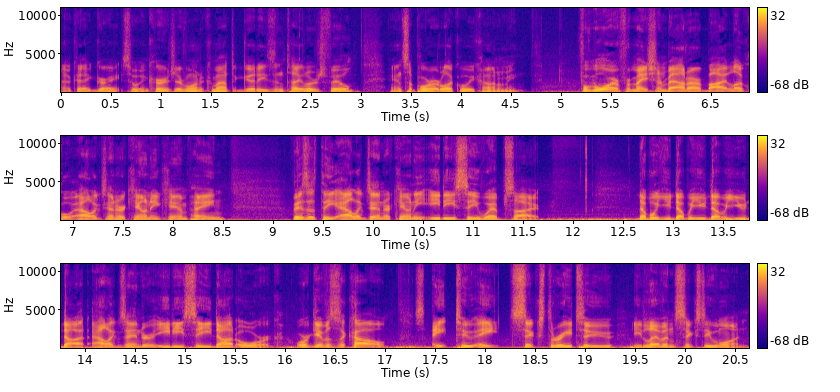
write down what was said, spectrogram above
Okay, great. So we encourage everyone to come out to Goody's in Taylorsville and support our local economy. For more information about our Buy Local Alexander County campaign, Visit the Alexander County EDC website www.alexanderedc.org or give us a call. It's 828 632 1161.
